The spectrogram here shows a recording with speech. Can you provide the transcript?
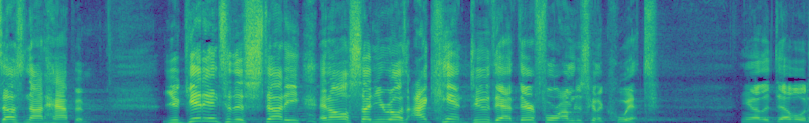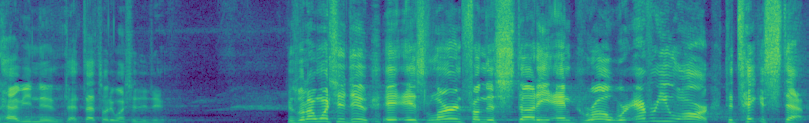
does not happen. You get into this study, and all of a sudden you realize, I can't do that, therefore I'm just going to quit. You know, the devil would have you do that, that's what he wants you to do. Because what I want you to do is learn from this study and grow wherever you are to take a step.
